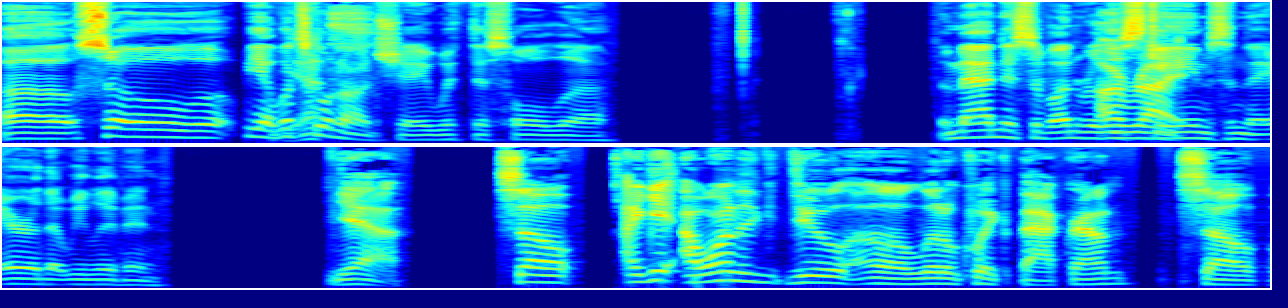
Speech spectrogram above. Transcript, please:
Uh, so yeah, what's going on, Shay, with this whole uh, the madness of unreleased right. games in the era that we live in? Yeah. So I get. I wanted to do a little quick background. So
